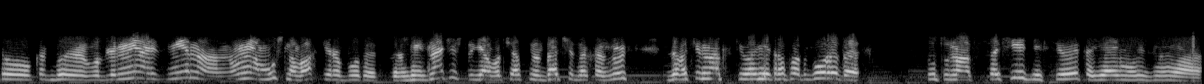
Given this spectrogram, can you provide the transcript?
то как бы вот для меня измена, ну, у меня муж на вахте работает. Это даже не значит, что я вот сейчас на даче нахожусь за 18 километров от города. Тут у нас соседи, все это я ему изменяю.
